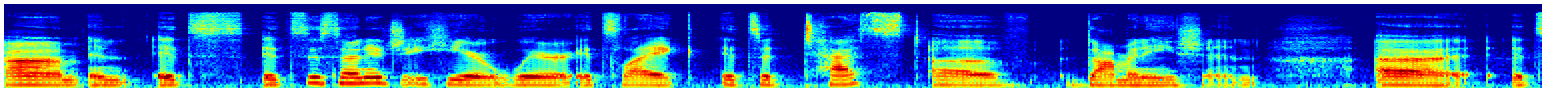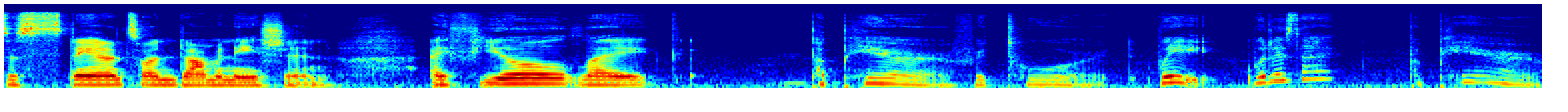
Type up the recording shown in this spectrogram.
Um and it's it's this energy here where it's like it's a test of domination. Uh it's a stance on domination. I feel like prepare for tour. Wait, what is that? Prepare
